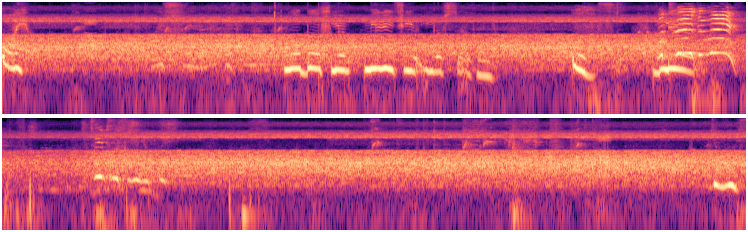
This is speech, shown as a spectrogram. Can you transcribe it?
Ой, Ви що? Лобов милиция и я все в ней. Ох, блін. Медведь! Медведь, ви ж мені попались. Дивись.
